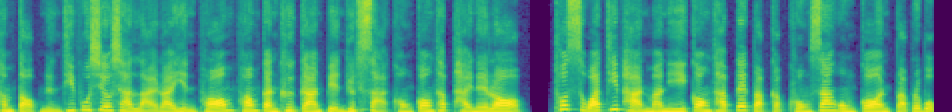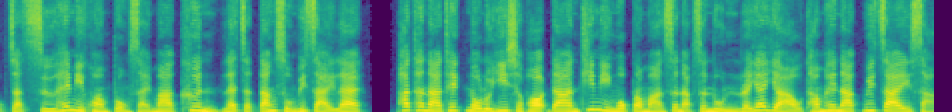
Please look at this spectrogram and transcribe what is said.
คำตอบหนึ่งที่ผู้เชี่ยวชาญหลายรายเห็นพร้อม พร้อมกันคือการเปลี่ยนยุทธศาสตร์ของกองทัพไทยในรอบทศวรรษที่ผ่านมานี้กองทัพได้ปรับกับโครงสร้างองค์กร ปรับระบบจัดซื้อให้มีความโปร่งใสมากขึ้น และจัดตั้งศูนย์วิจัยและ พัฒนาเทคโนโลยีเฉพาะด้านที่มีงบประมาณสนับสนุนระยะยาวทำให้นักวิจัยสา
